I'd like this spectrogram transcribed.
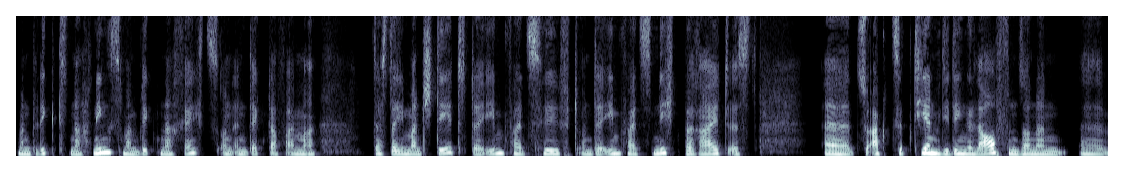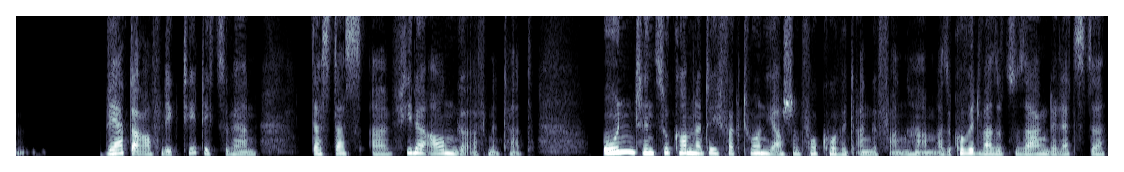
man blickt nach links, man blickt nach rechts und entdeckt auf einmal, dass da jemand steht, der ebenfalls hilft und der ebenfalls nicht bereit ist, äh, zu akzeptieren, wie die Dinge laufen, sondern äh, Wert darauf legt, tätig zu werden, dass das äh, viele Augen geöffnet hat. Und hinzu kommen natürlich Faktoren, die auch schon vor Covid angefangen haben. Also Covid war sozusagen der letzte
